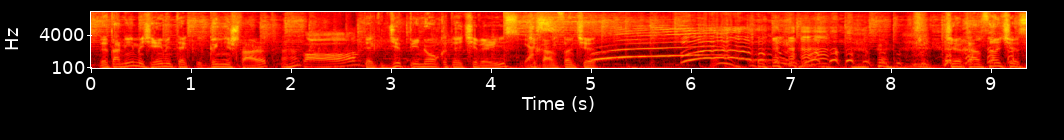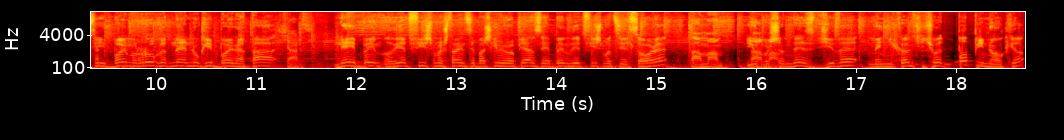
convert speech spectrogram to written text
Dhe tani meqë jemi tek gënjeshtarët, po, tek gjithë pinokët e qeverisë që kanë thënë që që kanë thënë që si i bëjmë rrugët ne nuk i bëjnë ata. Qartë. Ne i bëjmë 10 fish më shtrenjtë se Bashkimi Evropian se i bëjmë 10 fish më cilësore. Tamam. Ju përshëndes gjithëve me një këngë që quhet Po Pinokjo.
